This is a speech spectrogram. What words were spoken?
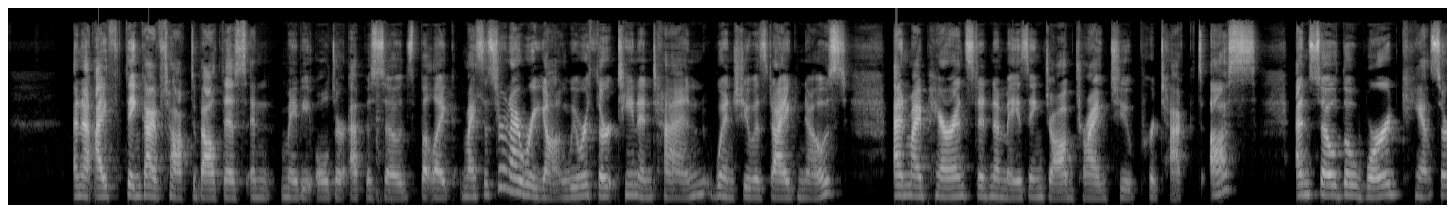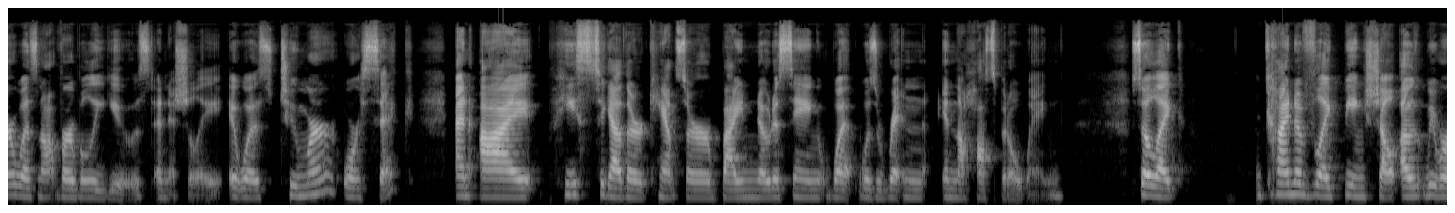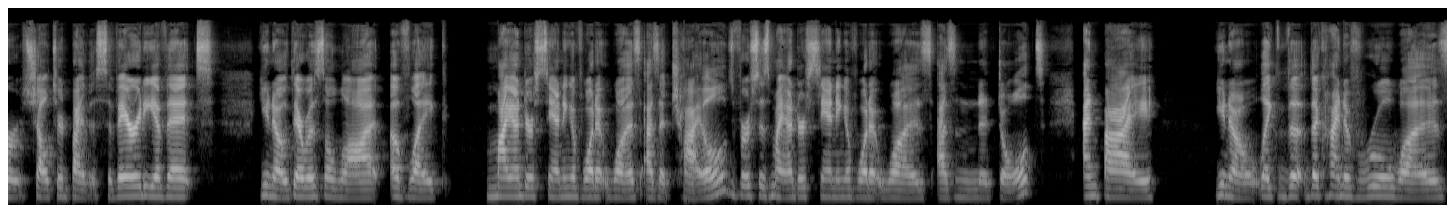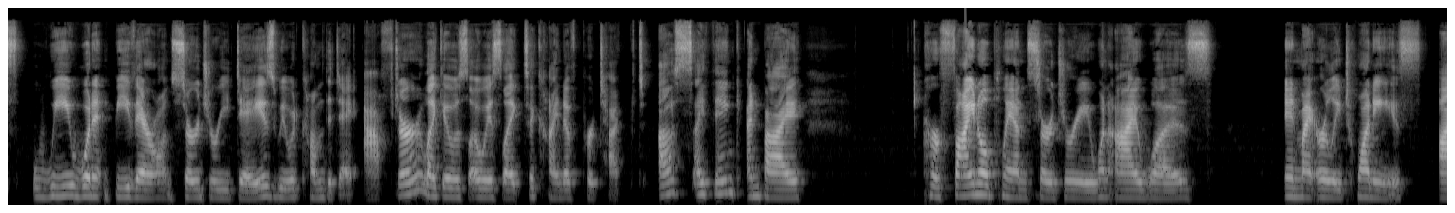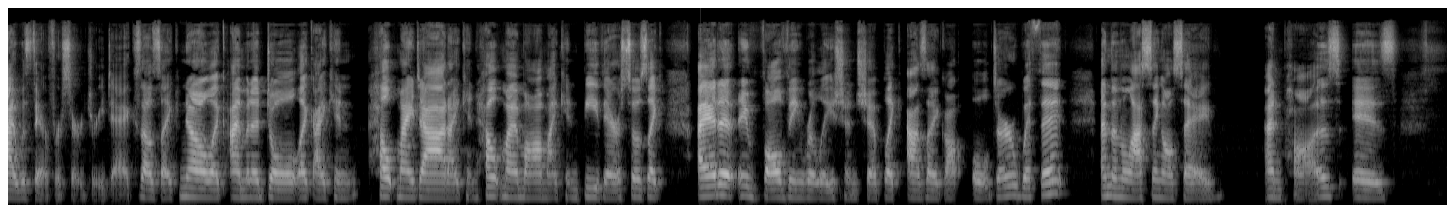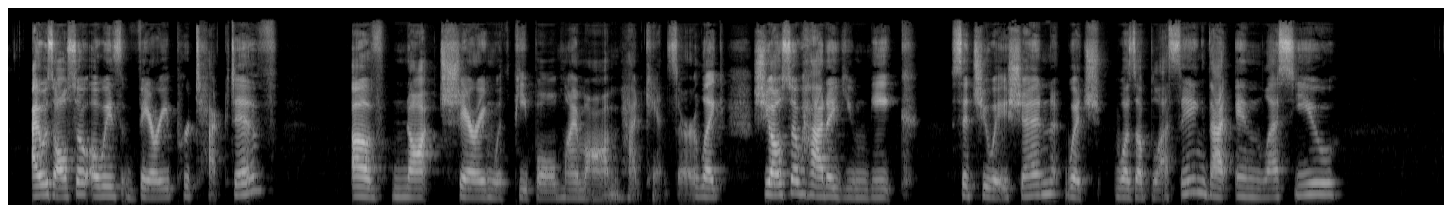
and I think I've talked about this in maybe older episodes, but like my sister and I were young. We were 13 and 10 when she was diagnosed. And my parents did an amazing job trying to protect us. And so the word cancer was not verbally used initially, it was tumor or sick. And I pieced together cancer by noticing what was written in the hospital wing. So like kind of like being sheltered uh, we were sheltered by the severity of it. You know, there was a lot of like my understanding of what it was as a child versus my understanding of what it was as an adult. And by you know like the the kind of rule was we wouldn't be there on surgery days. We would come the day after. Like it was always like to kind of protect us i think. And by her final planned surgery when i was in my early 20s, I was there for surgery day because I was like, no, like I'm an adult, like I can help my dad, I can help my mom, I can be there. So it's like I had an evolving relationship like as I got older with it. And then the last thing I'll say and pause is I was also always very protective of not sharing with people my mom had cancer. Like she also had a unique situation which was a blessing that unless you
